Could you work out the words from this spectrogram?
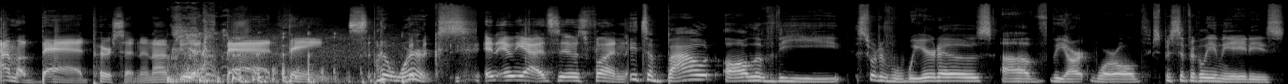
I'm a bad person and I'm doing bad things. But it works. and it, yeah, it's, it was fun. It's about all of the sort of weirdos of the art world, specifically in the 80s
